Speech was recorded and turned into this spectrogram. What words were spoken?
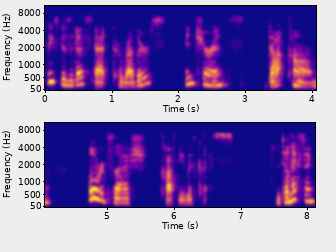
please visit us at caruthersinsurance.com forward slash coffee with Chris. Until next time.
